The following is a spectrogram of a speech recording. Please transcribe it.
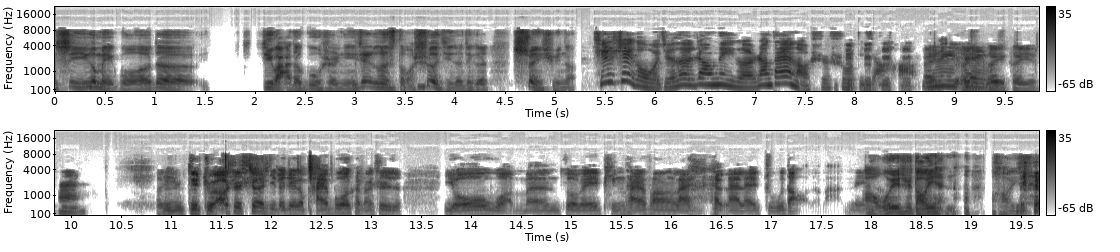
是一个美国的鸡娃的故事，你这个是怎么设计的这个顺序呢？其实这个我觉得让那个让大雁老师说比较好，因为可以可以可以，嗯嗯，就主要是设计的这个排播可能是由我们作为平台方来来来来主导。哦，我以为是导演呢，不好意思。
